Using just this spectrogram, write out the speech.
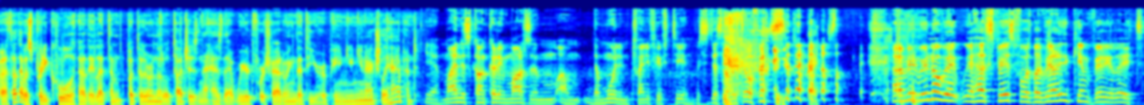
But I thought that was pretty cool how they let them put their own little touches, and that has that weird foreshadowing that the European Union actually happened. Yeah, mine is conquering Mars and um, the moon in 2015, which is just how it opens. Right. I mean, we know we, we have Space Force, but we already came very late.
